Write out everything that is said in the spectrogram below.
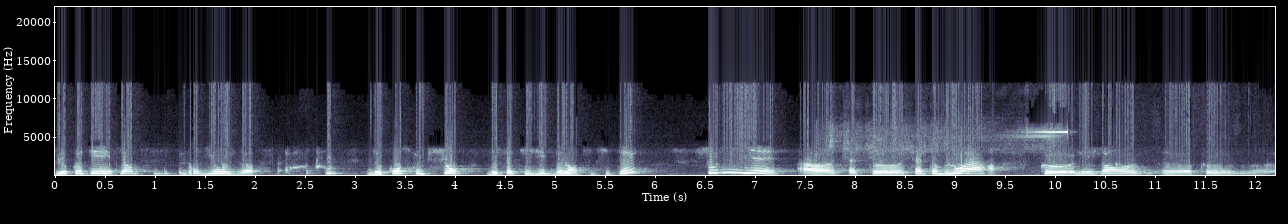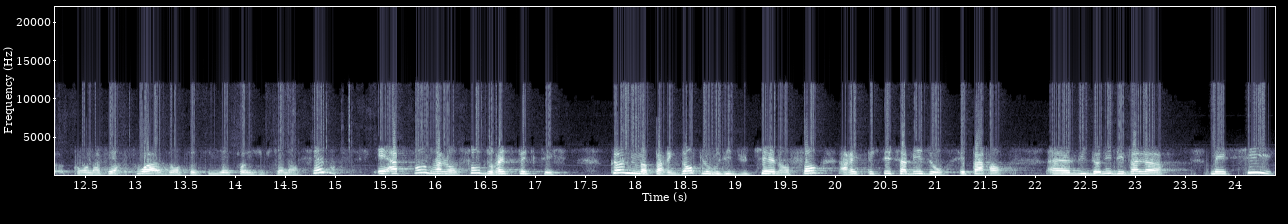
Le côté grandiose de construction de cette Égypte de l'Antiquité, souligner euh, cette, euh, cette gloire que les gens, euh, que, euh, qu'on aperçoit dans cette civilisation égyptienne ancienne, et apprendre à l'enfant de respecter. Comme, par exemple, vous éduquez un enfant à respecter sa maison, ses parents, lui donner des valeurs. Mais si,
